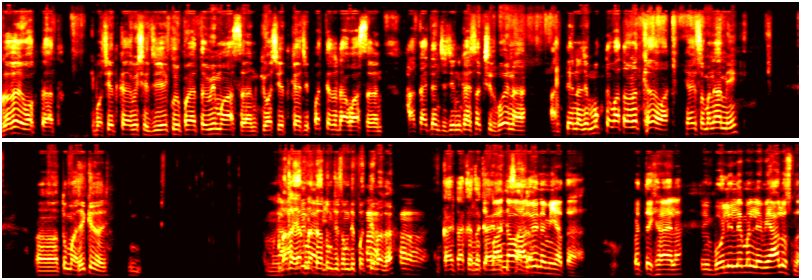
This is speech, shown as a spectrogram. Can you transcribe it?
गरज वागतात किंवा शेतकऱ्याविषयी जी एक रुपयाचा विमा असन किंवा शेतकऱ्याची पत्त्याचा डावा असन हा काय त्यांच्या ज्यांनी काय सक्सेस होईना आणि त्यांना जे मुक्त वातावरणात खेळावा ह्या हिशोबाने आम्ही तुम्हाला हे केलंय. बघा एक ना तुमची समजे पत्ते बघा. काय टाकायचं काय. आलोय ना मी आता पत्ते खेळायला. तुम्ही बोलिले म्हणले मी आलोच ना.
